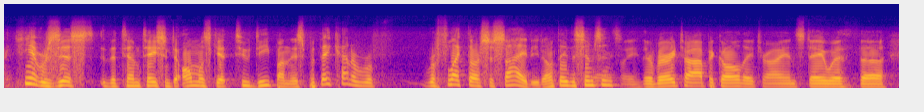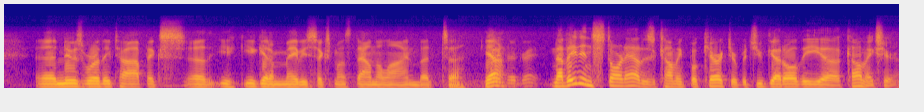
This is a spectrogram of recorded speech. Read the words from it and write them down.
I can't resist the temptation to almost get too deep on this, but they kind of ref- reflect our society, don't they, The Simpsons? Exactly. They're very topical. They try and stay with uh, uh, newsworthy topics. Uh, you, you get them maybe six months down the line, but uh, yeah, they're great. Now, they didn't start out as a comic book character, but you've got all the uh, comics here.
